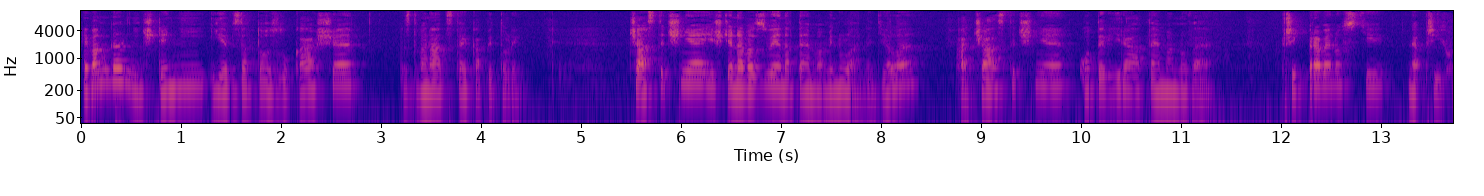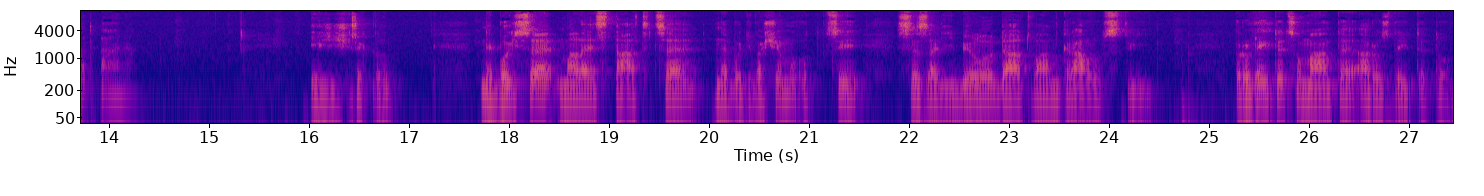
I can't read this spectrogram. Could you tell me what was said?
Evangelní čtení je vzato z Lukáše z 12. kapitoly. Částečně ještě navazuje na téma minulé neděle a částečně otevírá téma nové připravenosti na příchod pána. Ježíš řekl, neboj se, malé státce, neboť vašemu otci se zalíbilo dát vám království. Prodejte, co máte a rozdejte to.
